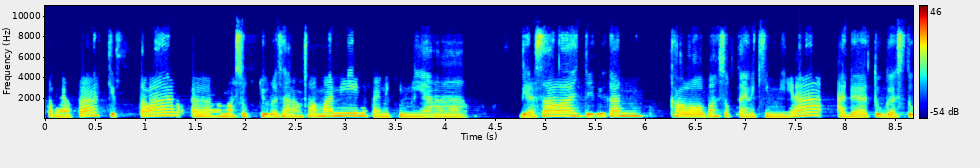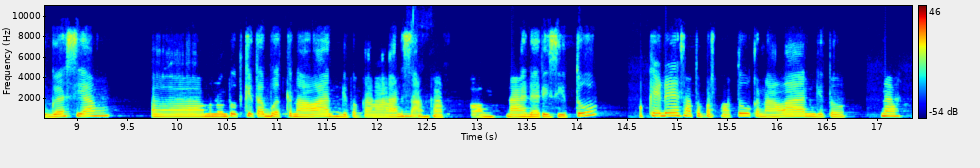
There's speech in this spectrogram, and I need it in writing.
ternyata kita eh, masuk jurusan yang sama nih, teknik kimia. Biasalah, jadi kan kalau masuk teknik kimia ada tugas-tugas yang eh, menuntut kita buat kenalan gitu kan, seangkatan. Nah dari situ, oke deh satu persatu kenalan gitu. Nah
